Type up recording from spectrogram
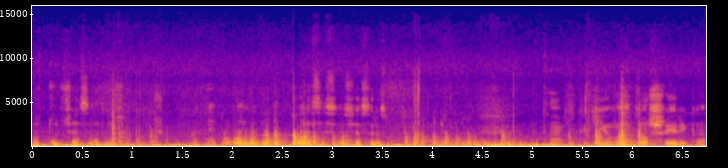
Вот тут сейчас одну секундочку. Вот это, да? Сейчас я, сейчас я распутаю. Так, вот такие у нас два шерика.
